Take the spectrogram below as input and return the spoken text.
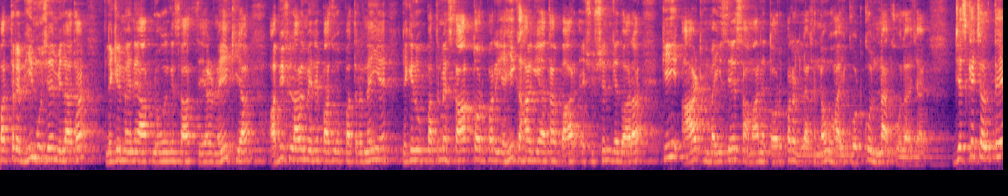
पत्र भी मुझे मिला था, लेकिन मैंने आप लोगों के साथ शेयर नहीं किया। अभी फ़िलहाल मेरे पास वो पत्र नहीं है, लेकिन वो पत्र में साफ़ तौर पर यही कहा गया था बार एसोसिएशन के द्वारा कि आठ मई से सामान्य तौर पर लखनऊ हाईकोर्ट को न खोला जाए। जिसके चलते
